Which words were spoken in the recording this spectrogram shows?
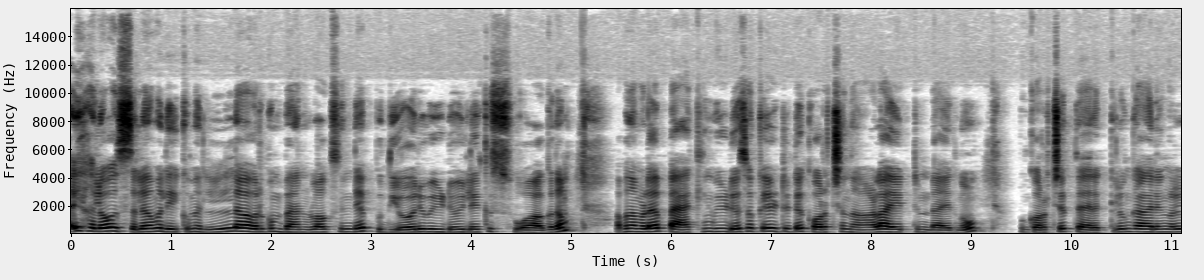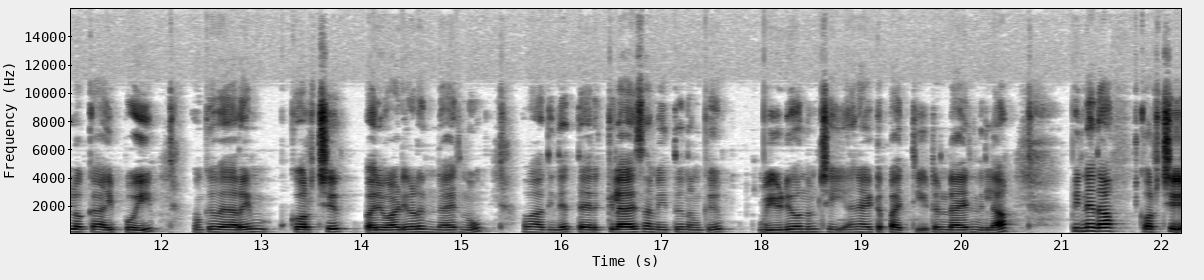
ഹായ് ഹലോ അസ്സലാമു അലൈക്കും എല്ലാവർക്കും ബാൻ വ്ളോഗ്സിന്റെ പുതിയൊരു വീഡിയോയിലേക്ക് സ്വാഗതം. അപ്പോൾ നമ്മൾ പാക്കിംഗ് വീഡിയോസൊക്കെ ഇട്ടിട്ട് കുറച്ച് നാളായിട്ടുണ്ടായിരുന്നു. അപ്പം കുറച്ച് തിരക്കിലും കാര്യങ്ങളിലൊക്കെ ആയിപ്പോയി. നമുക്ക് വേറെയും കുറച്ച് പരിപാടികൾ ഉണ്ടായിരുന്നു അപ്പോൾ അതിന്റെ തിരക്കിലായ സമയത്ത് നമുക്ക് വീഡിയോ ഒന്നും ചെയ്യാനായിട്ട് പറ്റിയിട്ടുണ്ടായിരുന്നില്ല. പിന്നെ ഇതാ കുറച്ച്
